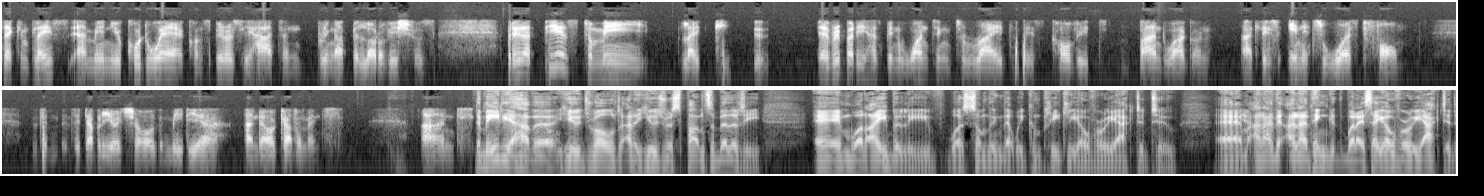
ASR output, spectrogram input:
taking place. I mean, you could wear a conspiracy hat and bring up a lot of issues, but it appears to me like uh, everybody has been wanting to ride this COVID bandwagon, at least in its worst form. The, the WHO, the media, and our governments. And The media have a huge role and a huge responsibility um, what I believe was something that we completely overreacted to. Um, and I and I think when I say overreacted,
